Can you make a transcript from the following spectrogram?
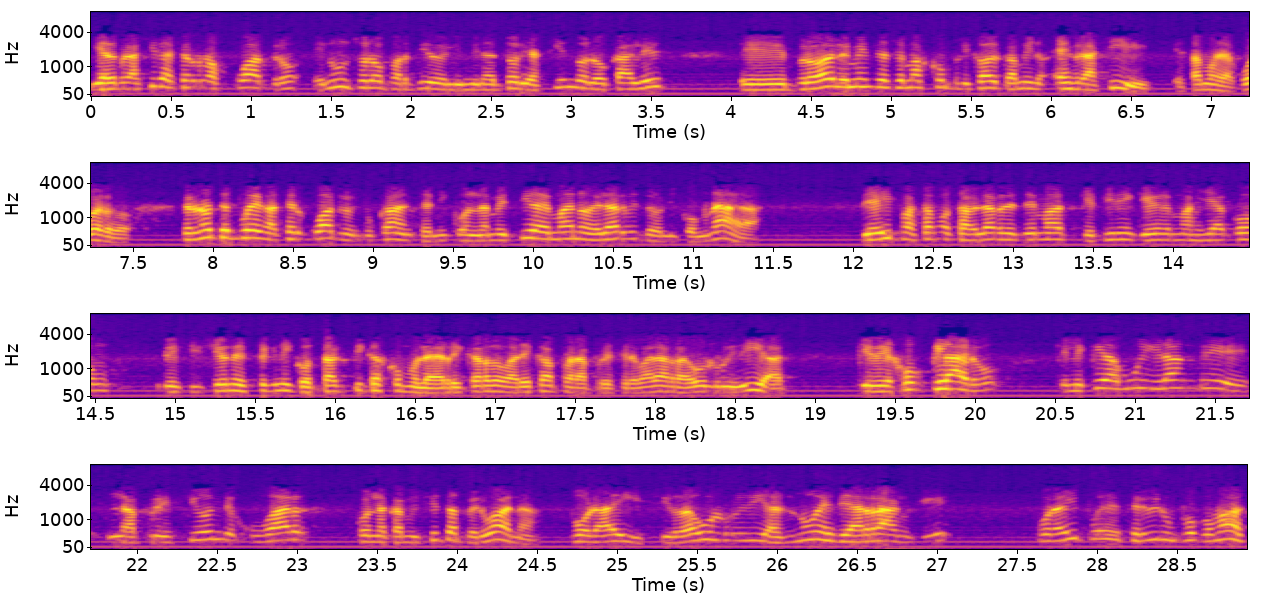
Y al Brasil hacernos cuatro en un solo partido de eliminatoria, siendo locales, eh, probablemente hace más complicado el camino. Es Brasil, estamos de acuerdo. Pero no te pueden hacer cuatro en tu cancha, ni con la metida de mano del árbitro, ni con nada. De ahí pasamos a hablar de temas que tienen que ver más ya con decisiones técnico-tácticas como la de Ricardo Vareca para preservar a Raúl Ruiz Díaz, que dejó claro que le queda muy grande la presión de jugar con la camiseta peruana. Por ahí, si Raúl Ruiz Díaz no es de arranque, por ahí puede servir un poco más.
